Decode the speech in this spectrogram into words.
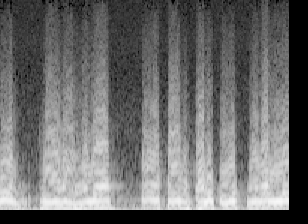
นี่ภาวะมันเยอะภาวะตาของตัวที่สีในวันนี้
